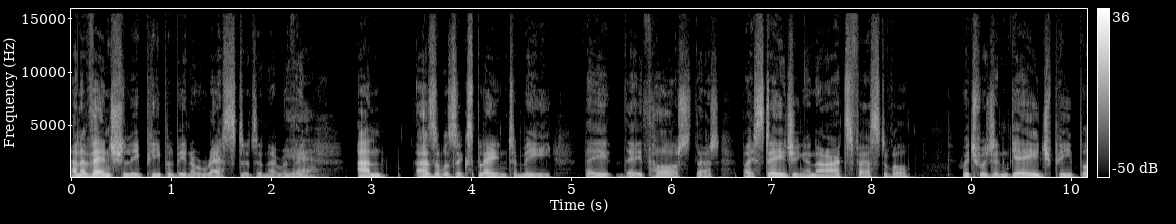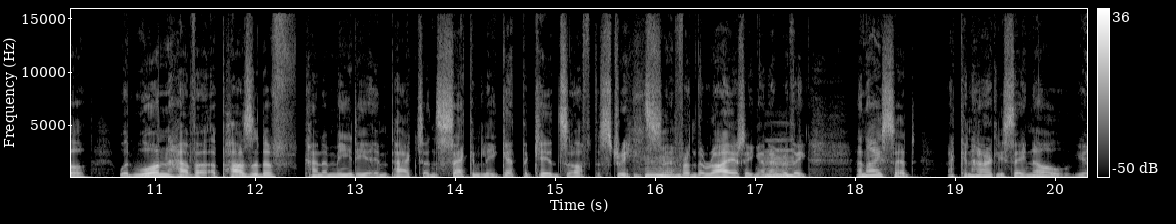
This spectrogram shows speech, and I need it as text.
and eventually people being arrested and everything yeah. and as it was explained to me they they thought that by staging an arts festival which would engage people would one have a, a, positive kind of media impact and secondly get the kids off the streets uh, hmm. uh, from the rioting and hmm. everything and i said i can hardly say no you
